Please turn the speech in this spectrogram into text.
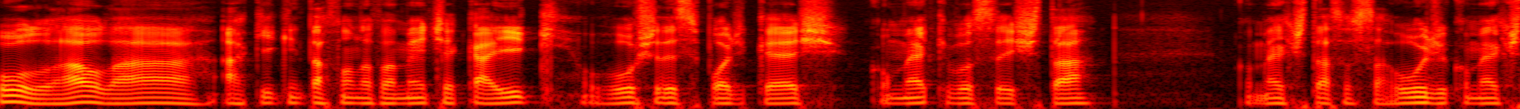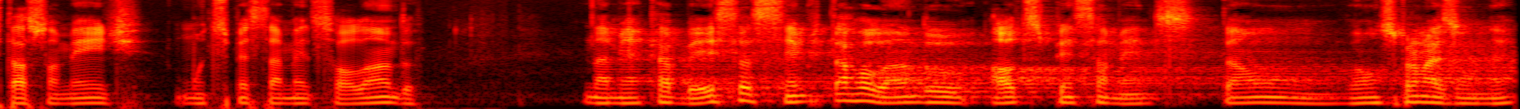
Olá, olá! Aqui quem está falando novamente é Kaique, o host desse podcast. Como é que você está? Como é que está a sua saúde? Como é que está a sua mente? Muitos pensamentos rolando? Na minha cabeça sempre está rolando altos pensamentos. Então vamos para mais um, né?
